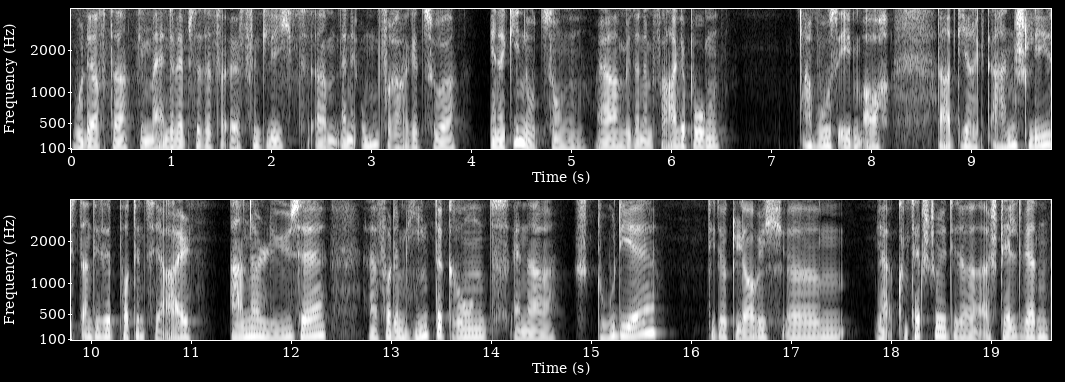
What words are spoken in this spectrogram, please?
wurde auf der Gemeindewebseite veröffentlicht ähm, eine Umfrage zur Energienutzung ja, mit einem Fragebogen, wo es eben auch da direkt anschließt an diese Potenzialanalyse äh, vor dem Hintergrund einer Studie, die da, glaube ich, ähm, ja, Konzeptstudie, die da erstellt werden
